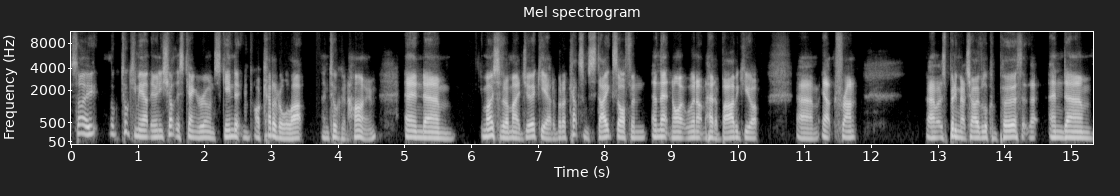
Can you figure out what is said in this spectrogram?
So look, took him out there and he shot this kangaroo and skinned it. And I cut it all up and took it home. And um, most of it I made jerky out of, but I cut some steaks off and and that night we went up and had a barbecue up um, out the front. Um, it was pretty much overlooking Perth at that, and um,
